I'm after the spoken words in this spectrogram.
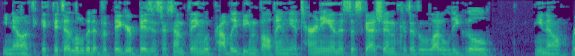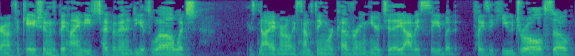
you know, if, if it's a little bit of a bigger business or something, we'll probably be involving the attorney in this discussion because there's a lot of legal, you know, ramifications behind each type of entity as well, which is not even really something we're covering here today, obviously, but it plays a huge role. So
